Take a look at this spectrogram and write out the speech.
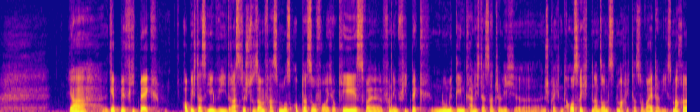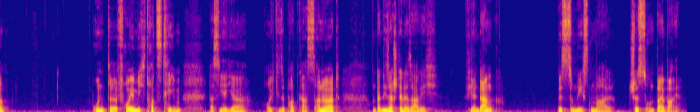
Ja, gebt mir Feedback, ob ich das irgendwie drastisch zusammenfassen muss, ob das so für euch okay ist, weil von dem Feedback, nur mit dem kann ich das natürlich äh, entsprechend ausrichten. Ansonsten mache ich das so weiter, wie ich es mache. Und äh, freue mich trotzdem, dass ihr hier euch diese Podcasts anhört. Und an dieser Stelle sage ich vielen Dank. Bis zum nächsten Mal. Tschüss und bye bye.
